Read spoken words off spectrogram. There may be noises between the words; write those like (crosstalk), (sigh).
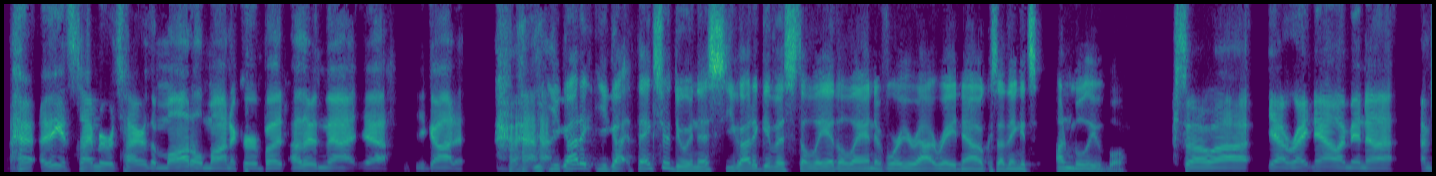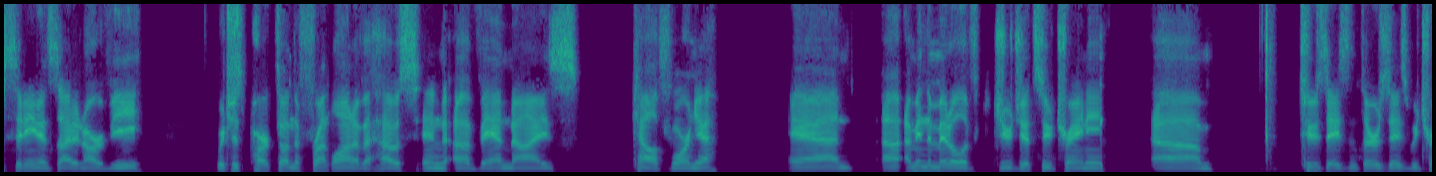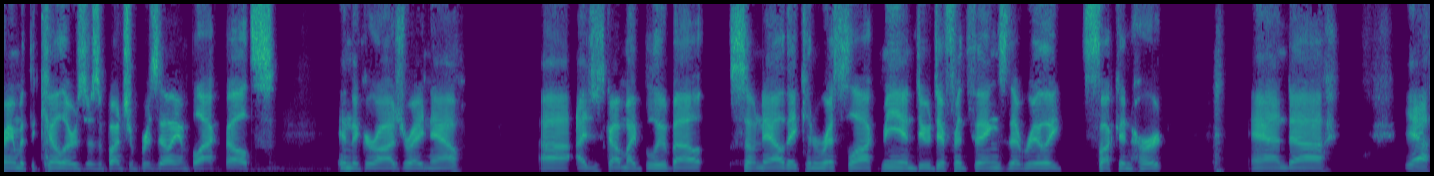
(laughs) I think it's time to retire the model moniker, but other than that, yeah, you got it. you, got to, you got, thanks for doing this. You got to give us the lay of the land of where you're at right now because I think it's unbelievable. So, uh, yeah, right now I'm in, uh, I'm sitting inside an RV, which is parked on the front lawn of a house in uh, Van Nuys, California. And uh, I'm in the middle of jujitsu training. Um, Tuesdays and Thursdays, we train with the killers. There's a bunch of Brazilian black belts in the garage right now. Uh, I just got my blue belt. So now they can wrist lock me and do different things that really fucking hurt. And uh, yeah,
